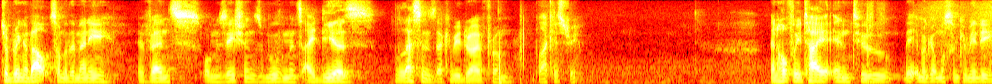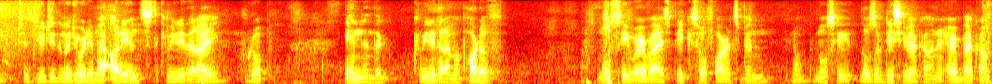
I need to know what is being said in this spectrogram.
to bring about some of the many events, organizations, movements, ideas, lessons that can be derived from Black history. And hopefully tie it into the immigrant Muslim community, which is usually the majority of my audience, the community that I grew up in, and the community that I'm a part of. Mostly wherever I speak so far, it's been you know mostly those of desi background and Arab background.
